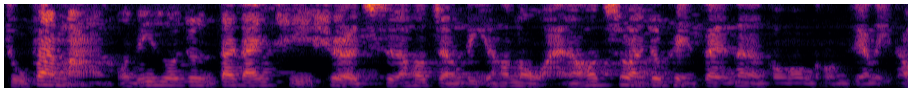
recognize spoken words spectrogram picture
煮饭嘛。我的意思说就是大家一起 share 吃，然后整理，然后弄完，然后吃完就可以在那个公共空间里头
